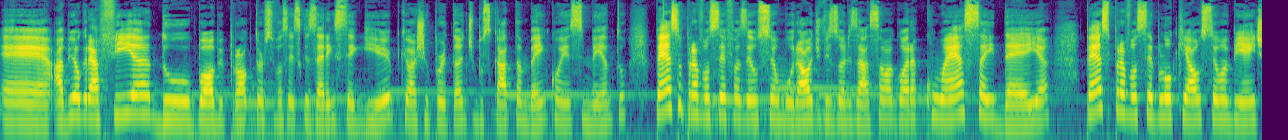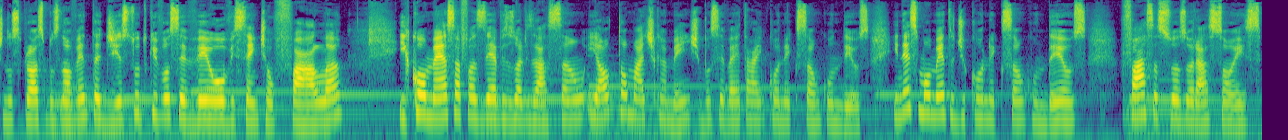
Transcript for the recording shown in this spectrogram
é, a biografia do Bob Proctor, se vocês quiserem seguir, porque eu acho importante buscar também conhecimento. Peço para você fazer o seu mural de visualização agora com essa ideia. Peço para você bloquear o seu ambiente nos próximos 90 dias, tudo que você vê, ouve, sente ou fala, e começa a fazer a visualização e automaticamente você vai entrar em conexão com Deus. E nesse momento de conexão com Deus, faça suas orações.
